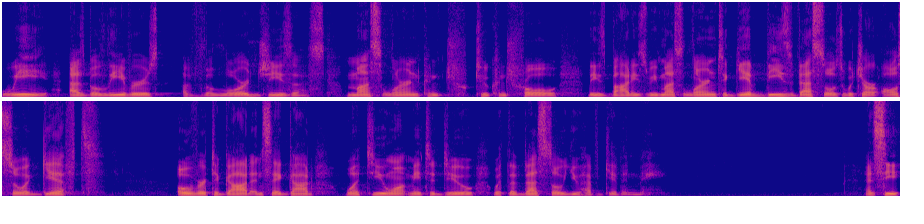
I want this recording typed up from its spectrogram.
We, as believers of the Lord Jesus, must learn con- to control these bodies. We must learn to give these vessels, which are also a gift, over to God and say, God, what do you want me to do with the vessel you have given me? And see,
